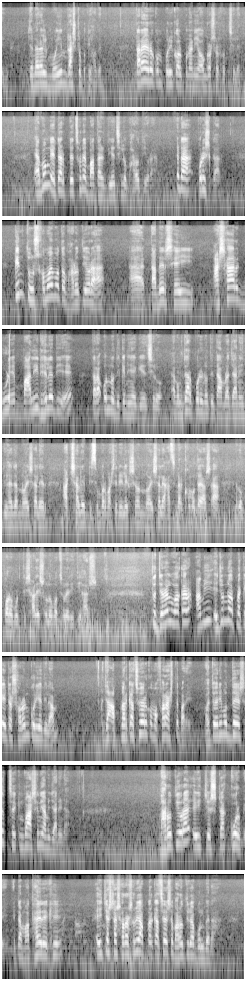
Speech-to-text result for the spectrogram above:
জেনারেল মঈন রাষ্ট্রপতি হবেন। তারা এরকম পরিকল্পনা নিয়ে অগ্রসর হচ্ছিলেন এবং এটার পেছনে বাতাস দিয়েছিল ভারতীয়রা। এটা পরিষ্কার। কিন্তু সময় মতো ভারতীয়রা তাদের সেই আশার গুড়ে বালি ঢেলে দিয়ে তারা অন্যদিকে নিয়ে গিয়েছিল এবং যার পরিণতিতে আমরা জানি দুই নয় সালের আট সালের ডিসেম্বর মাসের ইলেকশন, নয় সালে হাসিনার ক্ষমতায় আসা এবং পরবর্তী সাড়ে ষোলো বছরের ইতিহাস। তো জেনারেল ওয়াকার, আমি এজন্য আপনাকে এটা স্মরণ করিয়ে দিলাম যে আপনার কাছেও এরকম অফার আসতে পারে, হয়তো এরই মধ্যে এসেছে কিংবা আসেনি, আমি জানি না। ভারতীয়রা এই চেষ্টা করবে, এটা মাথায় রেখে এই চেষ্টা সরাসরি আপনার কাছে এসে ভারতীয়রা বলবে না।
